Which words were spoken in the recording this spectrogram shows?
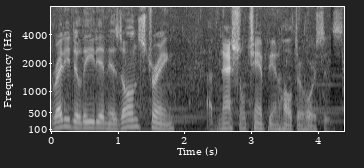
ready to lead in his own string of national champion halter horses.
